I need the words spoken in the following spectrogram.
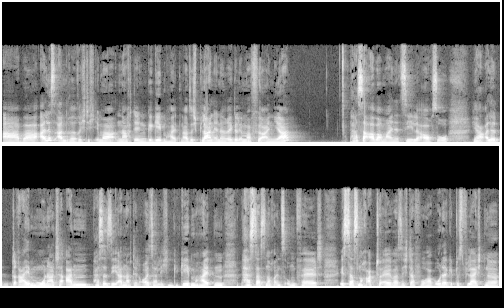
Aber alles andere richte ich immer nach den Gegebenheiten. Also ich plane in der Regel immer für ein Jahr passe aber meine Ziele auch so, ja, alle drei Monate an, passe sie an nach den äußerlichen Gegebenheiten, passt das noch ins Umfeld, ist das noch aktuell, was ich davor habe, oder gibt es vielleicht eine,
